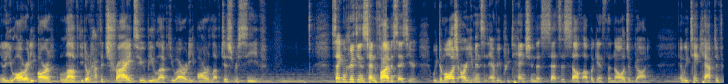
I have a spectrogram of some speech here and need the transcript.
You know, you already are loved. You don't have to try to be loved. You already are loved. Just receive. 2 Corinthians 10:5 it says here, "We demolish arguments and every pretension that sets itself up against the knowledge of God, and we take captive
